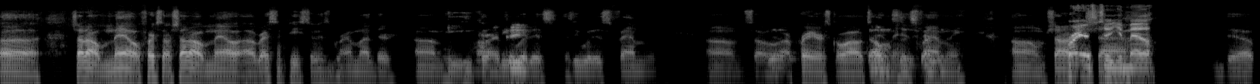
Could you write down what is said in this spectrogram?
Uh, shout out Mel. First off, shout out Mel. Uh, rest in peace to his grandmother. Um, he he couldn't be R.I.P. with us because he with his family. Um, so Yeah. our prayers go out to him and his family. Um, shout Prayers out to you, Mel. Yep,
